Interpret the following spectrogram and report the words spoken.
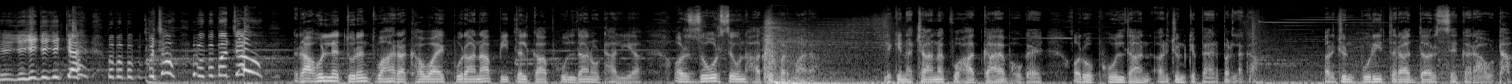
ये ये ये, ये क्या है? ब, ब, ब, बचाओ बचाओ। राहुल ने तुरंत वहाँ रखा हुआ एक पुराना पीतल का फूलदान उठा लिया और ज़ोर से उन हाथों पर मारा। लेकिन अचानक वो हाथ गायब हो गए और वो फूलदान अर्जुन के पैर पर लगा। अर्जुन पूरी तरह दर्द से करा उठा।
